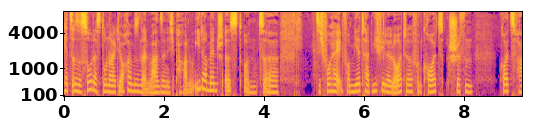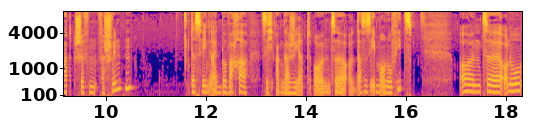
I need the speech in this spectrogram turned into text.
jetzt ist es so, dass Donald Jochimsen ein wahnsinnig paranoider Mensch ist und äh, sich vorher informiert hat, wie viele Leute von Kreuzschiffen, Kreuzfahrtschiffen verschwinden. Deswegen ein Bewacher sich engagiert. Und äh, das ist eben Onno Fietz. Und äh, Onno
